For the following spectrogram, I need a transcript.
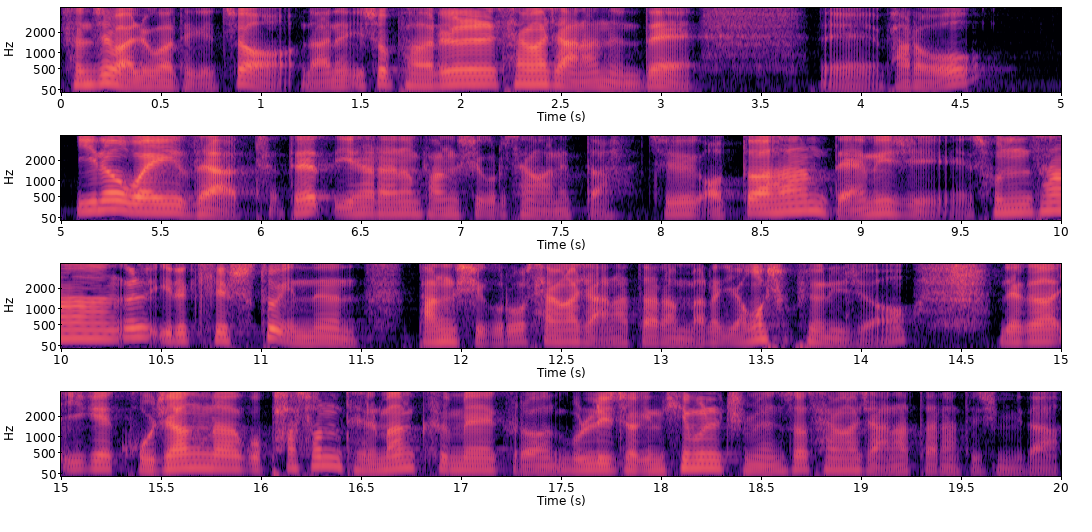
현재 완료가 되겠죠. 나는 이 소파를 사용하지 않았는데 예, 바로 in a way that that 이하라는 방식으로 사용 안 했다. 즉 어떠한 데미지, 손상을 일으킬 수도 있는 방식으로 사용하지 않았다란 말은 영어식 표현이죠. 내가 이게 고장 나고 파손될 만큼의 그런 물리적인 힘을 주면서 사용하지 않았다라는 뜻입니다.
